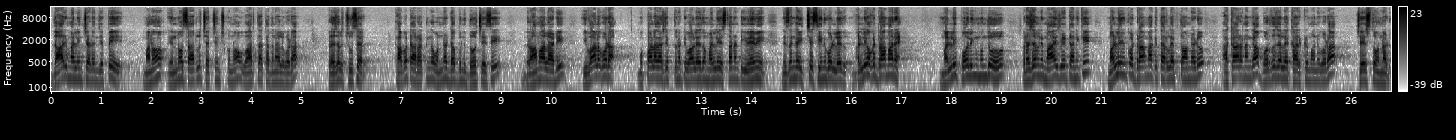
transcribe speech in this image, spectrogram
దారి మళ్ళించాడని చెప్పి మనం ఎన్నోసార్లు చర్చించుకున్నాం వార్తా కథనాలు కూడా ప్రజలు చూశారు. కాబట్టి ఆ రకంగా ఉన్న డబ్బుని దోచేసి డ్రామాలాడి ఇవాళ కూడా ముప్పాళ్ళ గారు చెప్తున్నట్టు ఇవాళ ఏదో మళ్ళీ ఇస్తానంటే ఇవేమీ నిజంగా ఇచ్చే సీన్ కూడా లేదు. మళ్ళీ ఒక డ్రామానే. మళ్ళీ పోలింగ్ ముందు ప్రజల్ని మాయ చేయటానికి మళ్ళీ ఇంకో డ్రామాకి తెరలేపుతా ఉన్నాడు. అకారణంగా బురద జల్లే కార్యక్రమాన్ని కూడా చేస్తూ ఉన్నాడు.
